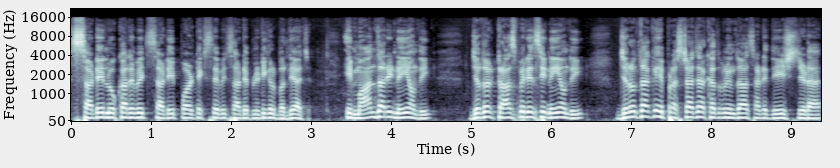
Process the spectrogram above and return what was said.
ਸਾਡੇ ਲੋਕਾਂ ਦੇ ਵਿੱਚ, ਸਾਡੀ ਪੋਲਿਟਿਕਸ ਦੇ ਵਿੱਚ, ਸਾਡੇ ਪੋਲੀਟੀਕਲ ਬੰਦਿਆਂ 'ਚ ਇਮਾਨਦਾਰੀ ਨਹੀਂ ਆਉਂਦੀ ਜਦੋਂ ਤੱਕ ਟਰਾਂਸਪੇਰੈਂਸੀ ਨਹੀਂ ਆਉਂਦੀ, ਜਦੋਂ ਤੱਕ ਇਹ ਭ੍ਰਸ਼ਟਾਚਾਰ ਖਤਮ ਨਹੀਂ ਹੁੰਦਾ, ਸਾਡੇ ਦੇਸ਼ ਜਿਹੜਾ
